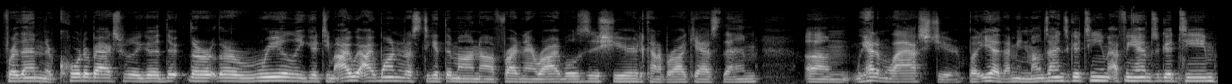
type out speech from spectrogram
for them, their quarterback's really good. They're they're, they're a really good team. I, I wanted us to get them on uh, Friday Night Rivals this year to kind of broadcast them. Um, we had them last year, but yeah, I mean, Mount Zion's a good team. Effingham's a good team.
